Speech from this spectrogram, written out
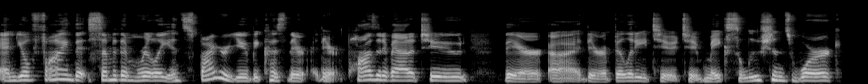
and you'll find that some of them really inspire you because their their positive attitude, their uh, their ability to to make solutions work,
